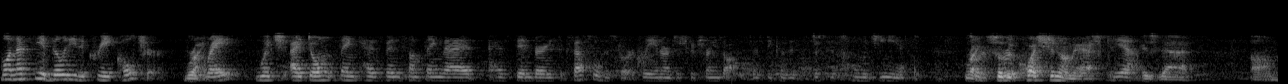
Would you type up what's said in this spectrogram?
Well, and that's the ability to create culture. Right. Right? Which I don't think has been something that has been very successful historically in our district attorney's offices because it's just this homogeneous. Right, so the question I'm asking Yeah. is that, um,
